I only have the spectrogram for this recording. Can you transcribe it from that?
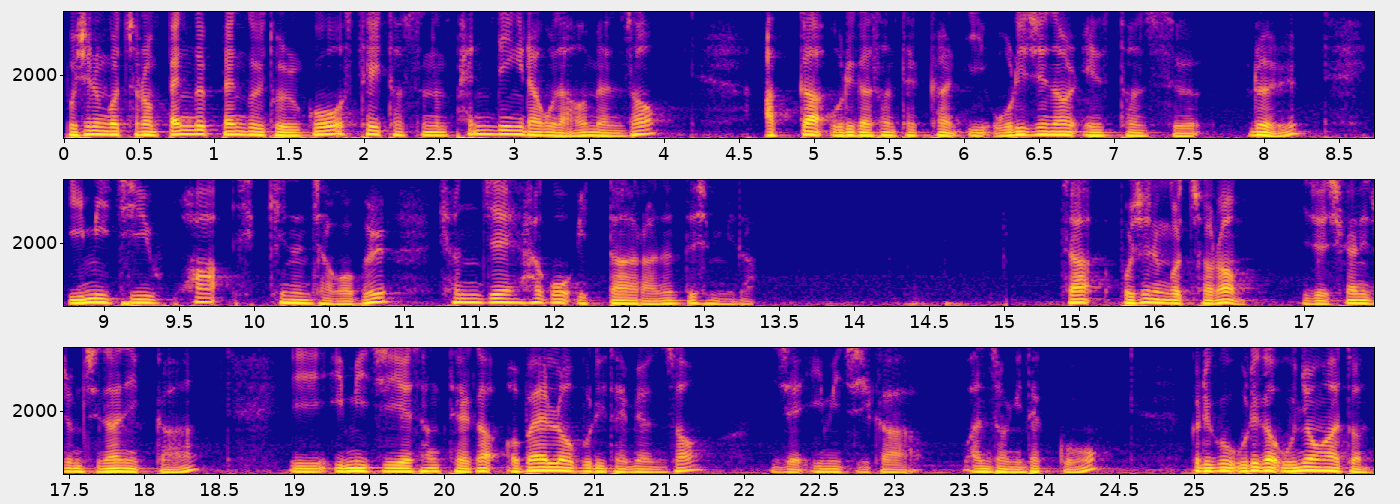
보시는 것처럼 뱅글뱅글 돌고 status는 pending이라고 나오면서 아까 우리가 선택한 이 오리지널 인스턴스를 이미지화 시키는 작업을 현재 하고 있다라는 뜻입니다. 자, 보시는 것처럼 이제 시간이 좀 지나니까 이 이미지의 상태가 available이 되면서 이제 이미지가 완성이 됐고 그리고 우리가 운영하던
